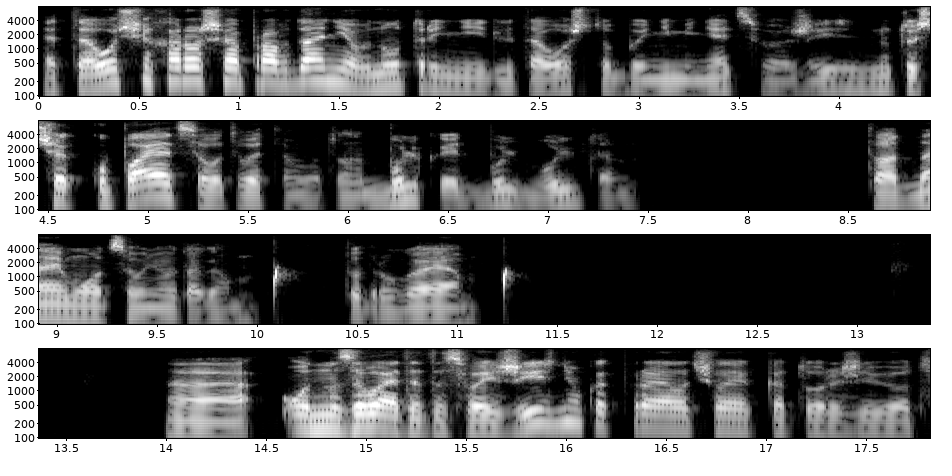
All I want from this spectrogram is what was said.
это очень хорошее оправдание внутреннее для того, чтобы не менять свою жизнь. Ну, то есть человек купается вот в этом, вот он булькает, буль-буль там. То одна эмоция у него такая, то другая. Э, он называет это своей жизнью, как правило, человек, который живет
